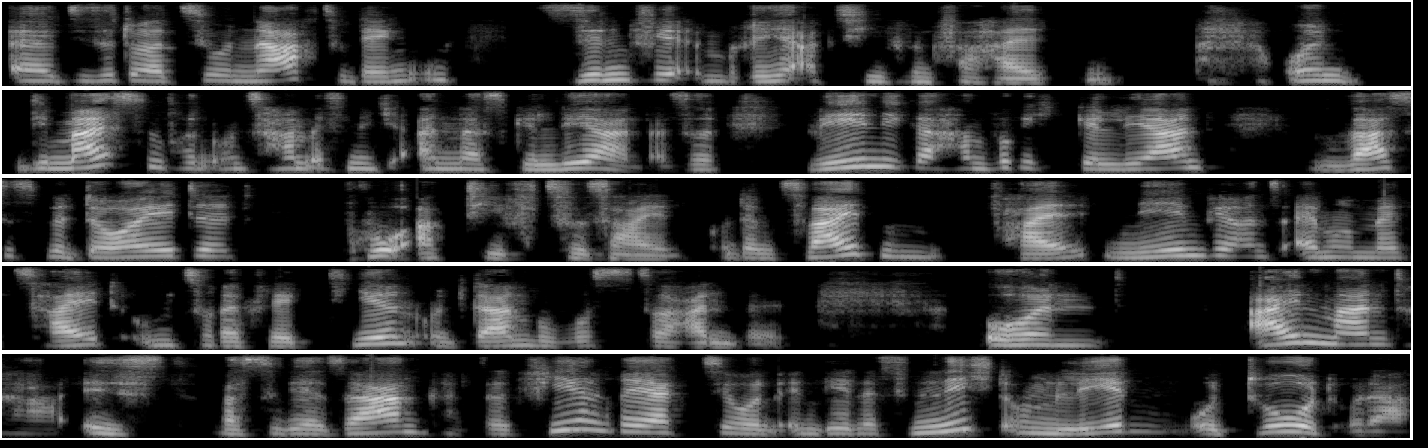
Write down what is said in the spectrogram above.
äh, die Situation nachzudenken, sind wir im reaktiven Verhalten. Und die meisten von uns haben es nicht anders gelernt. Also wenige haben wirklich gelernt, was es bedeutet, proaktiv zu sein. Und im zweiten Fall nehmen wir uns einen Moment Zeit, um zu reflektieren und dann bewusst zu handeln. Und ein Mantra ist, was du dir sagen kannst, in vielen Reaktionen, in denen es nicht um Leben und Tod oder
